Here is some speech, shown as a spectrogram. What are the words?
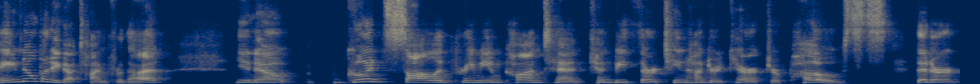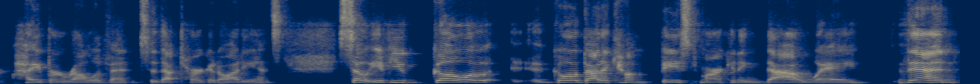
Ain't nobody got time for that. You know, good, solid premium content can be 1,300 character posts that are hyper relevant to that target audience. So if you go go about account based marketing that way, then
